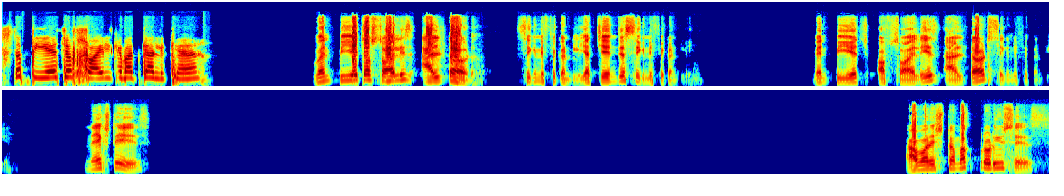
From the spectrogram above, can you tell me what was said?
सर पीएच ऑफ़ सॉइल के बाद क्या लिखे हैं when pH of soil is altered significantly या changes significantly when pH of soil is altered significantly next is our stomach produces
